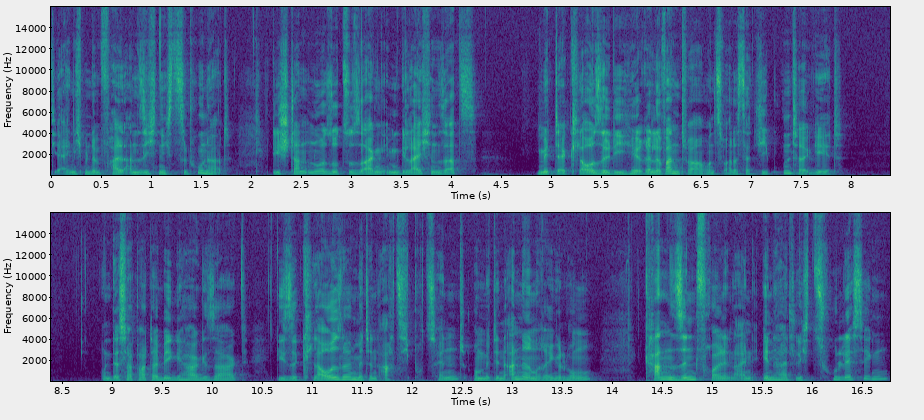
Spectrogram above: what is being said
die eigentlich mit dem Fall an sich nichts zu tun hat. Die stand nur sozusagen im gleichen Satz mit der Klausel, die hier relevant war, und zwar, dass der Jeep untergeht. Und deshalb hat der BGH gesagt, diese Klausel mit den 80% und mit den anderen Regelungen kann sinnvoll in einen inhaltlich zulässigen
